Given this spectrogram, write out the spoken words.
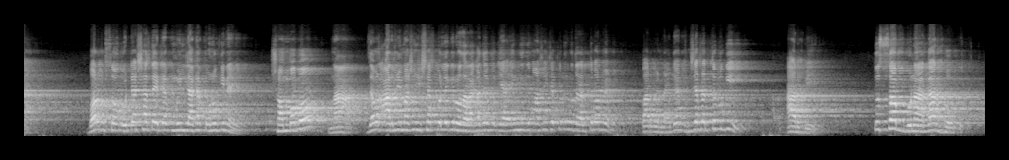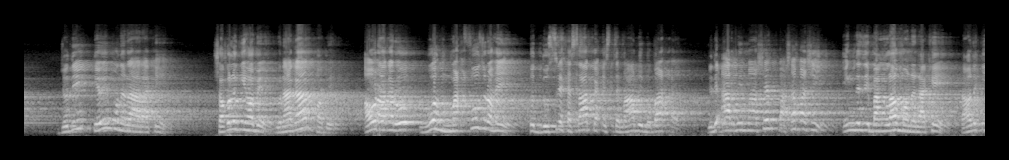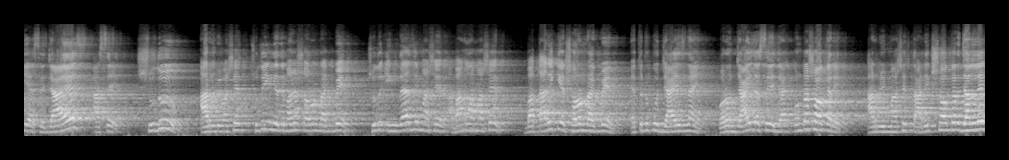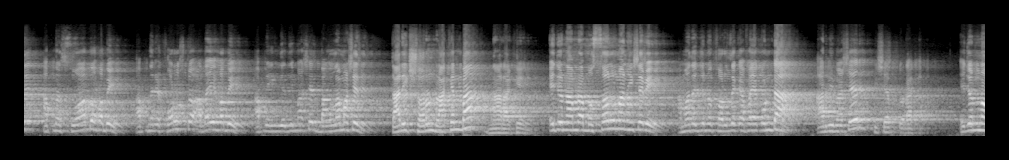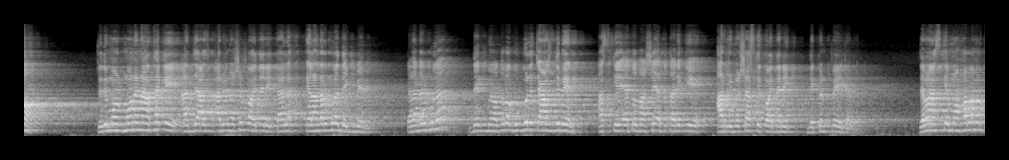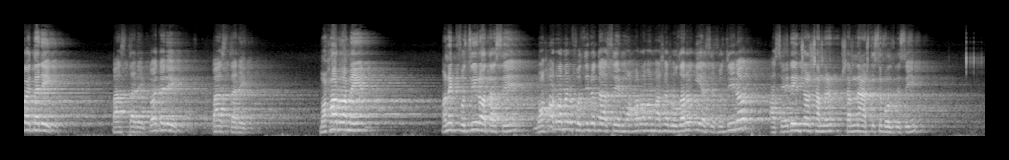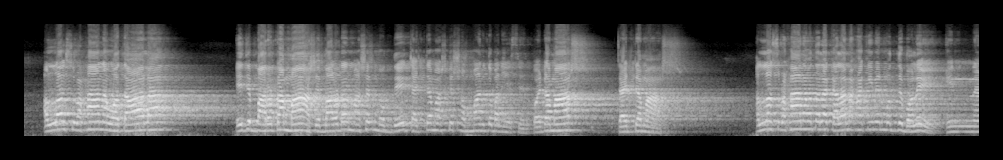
বরং ওইটার সাথে এটা মিল রাখা কোনো কি নাই সম্ভব না যেমন আরবি মাসে হিসাব করলে কি রোজা রাখা যাবে ইয়া, ইংরেজি মাসে হিসাব করলে রোজা রাখতে পারবেন পারবেন না এটা হিসাব রাখতে হবে কি আরবি তো সব গুণাগার হোক যদি কেউই মনে না রাখে সকলে কি হবে गुनाहगार হবে और अगर वो वह महफूज रहे तो दूसरे हिसाब का इस्तेमाल भी मुबाह है যদি আরবি মাসের পাশাপাশি ইংরেজি বাংলাও মনে রাখে তাহলে কি আছে জায়েজ আছে শুধু আরবি মাসের শুধু ইংরেজি মাসের স্মরণ রাখবেন শুধু ইংরাজি মাসের বাংলা মাসের বা তারিখের স্মরণ রাখবেন এতটুকু জায়েজ নাই বরং জায়েজ আছে যা- কোনটা সহকারে আরবি মাসের তারিখ সহকারে জানলে আপনার সোয়াবও হবে আপনার ফরজটা আদায় হবে আপনি ইংরেজি মাসের বাংলা মাসের তারিখ স্মরণ রাখেন বা না রাখেন। এই জন্য আমরা মুসলমান হিসেবে আমাদের জন্য ফরজে কাফায়া কোনটা? আরবি মাসের হিসাব রাখা। এই জন্য যদি মন- মনে না থাকে, আর যে আরবি মাসের কয় তারিখ, তাহলে ক্যালেন্ডারগুলো দেখবেন। ক্যালেন্ডারগুলো দেখবেন, অথবা গুগলে চার্জ দিবেন, আজকে এত মাসে, এত তারিখে আরবি মাসে আজকে কয় তারিখ, দেখবেন পেয়ে যাবেন। যেমন আজকে মহরমের কয় তারিখ? পাঁচ তারিখ। কয় তারিখ? পাঁচ তারিখ। মহরমের অনেক ফজিলত আছে, মহরমের ফজিলত আছে, মহরমের মাসের রোজারও কি আছে? ফজিলত আছে, এটা ইনশাল সামনে সামনে আসতেছে বলতেছি। আল্লাহ তাআলা এই যে বারোটা মাস, এই বারোটার মাসের মধ্যে চারটা মাসকে সম্মানিত বানিয়েছেন। কয়টা মাস? চারটা মাস। আল্লাহ তাআলা কালামে হাকিমের মধ্যে বলে, ইন্না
